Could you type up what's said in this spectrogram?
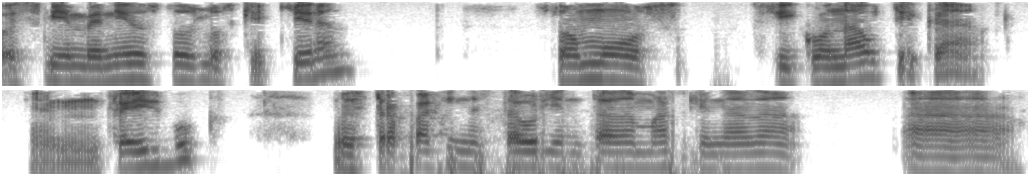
pues bienvenidos todos los que quieran. Somos Psiconáutica en Facebook nuestra página está orientada más que nada a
